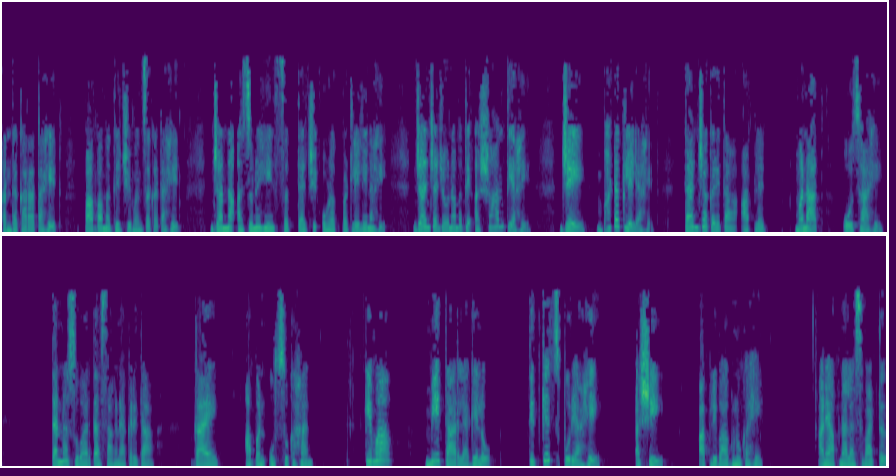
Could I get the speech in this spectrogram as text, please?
अंधकारात आहेत पापामध्ये जीवन जगत आहेत ज्यांना अजूनही सत्याची ओळख पटलेली नाही ज्यांच्या जीवनामध्ये अशांती आहे जे भटकलेले आहेत त्यांच्याकरिता आपल्या मनात ओझा आहे. त्यांना सुवार्ता सांगण्याकरिता काय आपण उत्सुक आहात? किंवा मी तारल्या गेलो तितकेच पुरे आहे अशी आपली वागणूक आहे? आणि आपणाला असं वाटतं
